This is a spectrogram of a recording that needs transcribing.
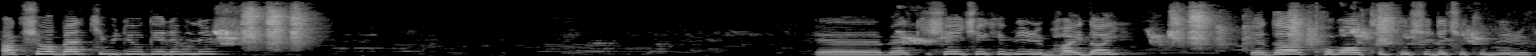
Akşama belki video gelebilir. Ee, belki şey çekebilirim. Hayday. Ya da Tom Altın peşinde çekebilirim.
